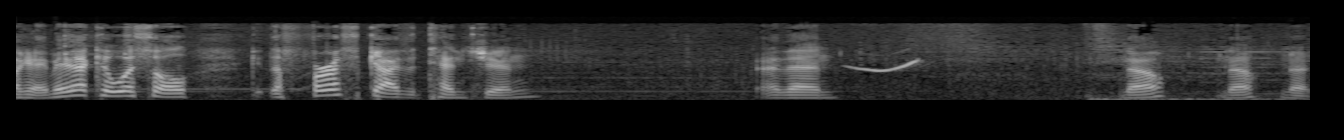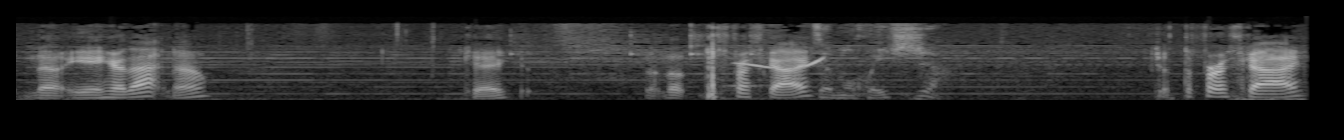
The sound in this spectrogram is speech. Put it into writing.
Okay, maybe I can whistle, get the first guy's attention, and then... No? No? No, no, you didn't hear that? No? Okay. No, no, just first guy. Just the first guy.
